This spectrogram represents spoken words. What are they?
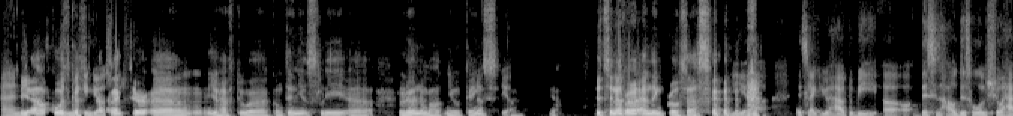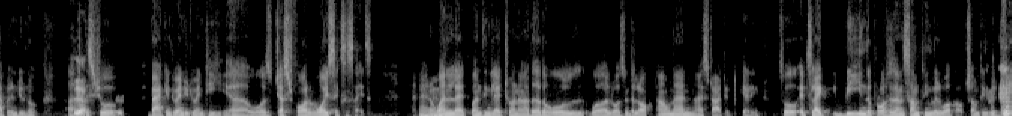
and yeah, of course, because as an actor, um, you have to uh, continuously uh, learn about new things. Yeah, yeah, it's a never-ending process. yeah, it's like you have to be. Uh, this is how this whole show happened. You know, yeah. this show back in 2020 uh, was just for voice exercise and Mhm. one led one thing led to another the whole world was in the lockdown and i started getting so it's like be in the process and something will work out something will.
